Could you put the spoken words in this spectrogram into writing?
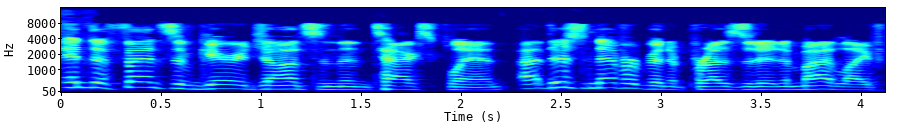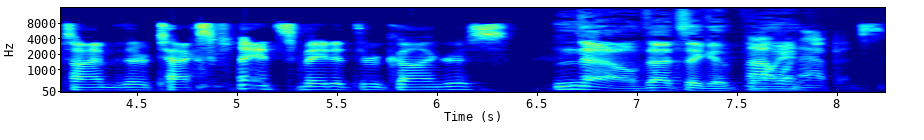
In defense of Gary Johnson and tax plan, uh, there's never been a president in my lifetime that their tax plans made it through Congress. No, that's a good point. Not what happens.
